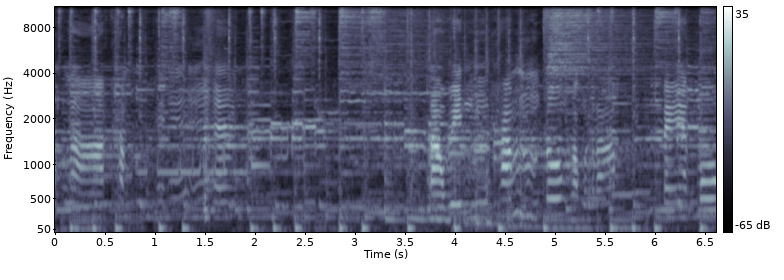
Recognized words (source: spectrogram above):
งลาคำแพงตาวินคำโตงคำรับแปดโมง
